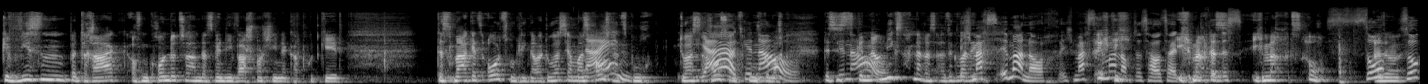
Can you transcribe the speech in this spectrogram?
gewissen Betrag auf dem Konto zu haben, dass wenn die Waschmaschine kaputt geht, das mag jetzt oldschool klingen, aber du hast ja mal das Nein. Haushaltsbuch. Du hast ja, das Haushaltsbuch genau. gemacht. Das ist genau, genau nichts anderes. Also quasi ich mach's immer noch. Ich mach's richtig. immer noch das Haushaltsbuch. Ich mach das. Ich mach das auch. So also, so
